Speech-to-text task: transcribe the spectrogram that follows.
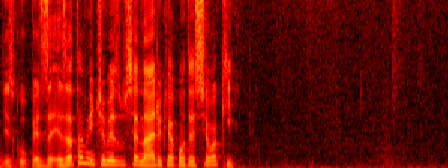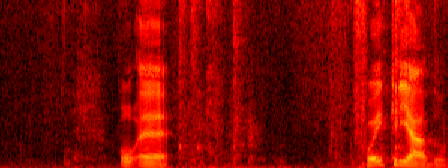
Desculpa, ex exatamente o mesmo cenário que aconteceu aqui. O, é, foi criado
